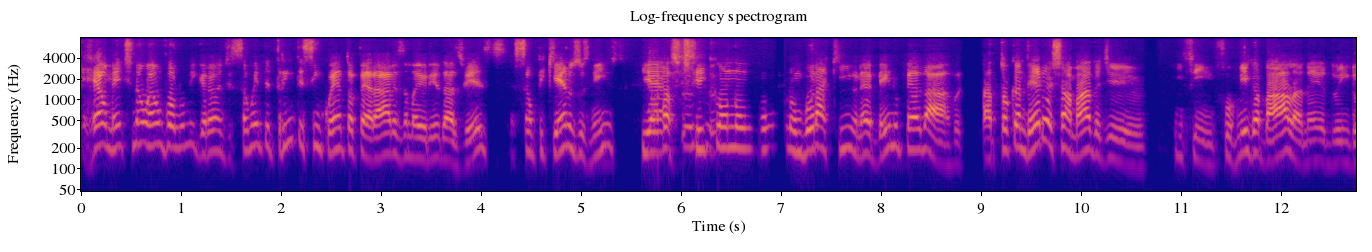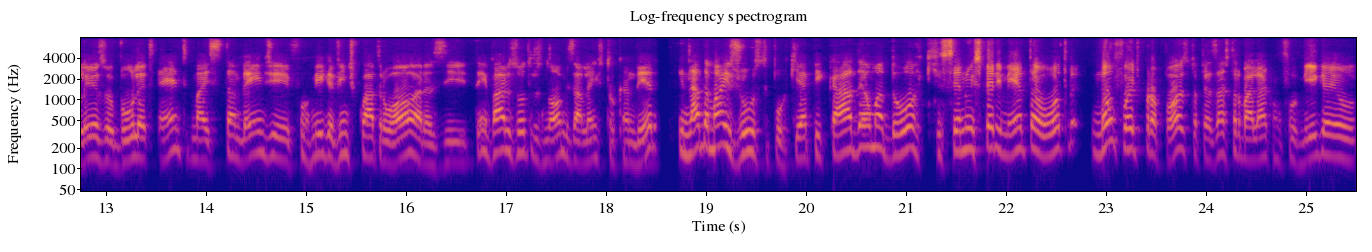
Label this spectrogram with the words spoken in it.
realmente não é um volume grande. São entre 30 e 50 operários na maioria das vezes. São pequenos os ninhos. E elas uhum. ficam num, num buraquinho, né? Bem no pé da árvore. A tocandeira é chamada de enfim, formiga bala, né, do inglês o bullet ant, mas também de formiga 24 horas e tem vários outros nomes além de tocandeira. E nada mais justo, porque a picada é uma dor que você não experimenta outra. Não foi de propósito, apesar de trabalhar com formiga, eu,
